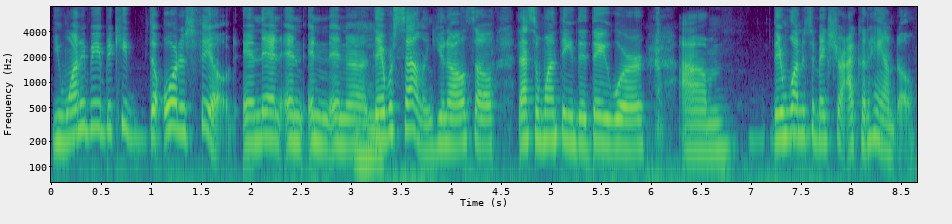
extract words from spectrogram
you want to be able to keep the orders filled and then and and, and uh, they were selling, you know, so that's the one thing that they were um, they wanted to make sure I could handle.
